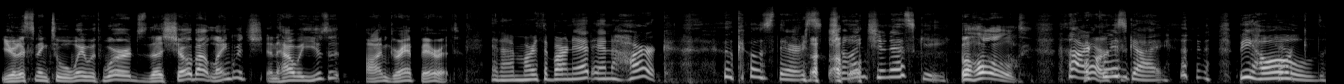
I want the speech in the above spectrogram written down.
You're listening to A Way with Words, the show about language and how we use it. I'm Grant Barrett. And I'm Martha Barnett, and Hark, who goes there? It's John Chaneski, Behold, our Hark. quiz guy. Behold.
